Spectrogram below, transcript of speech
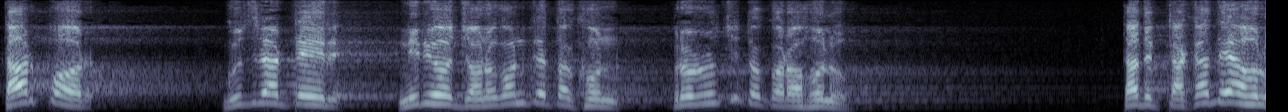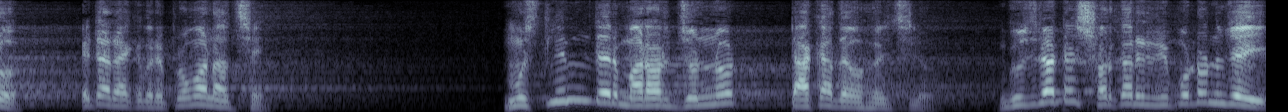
তারপর গুজরাটের নিরীহ জনগণকে তখন প্ররোচিত করা হলো। তাদের টাকা দেওয়া হলো, এটার একেবারে প্রমাণ আছে। মুসলিমদের মারার জন্য টাকা দেওয়া হয়েছিল। গুজরাটের সরকারি রিপোর্ট অনুযায়ী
